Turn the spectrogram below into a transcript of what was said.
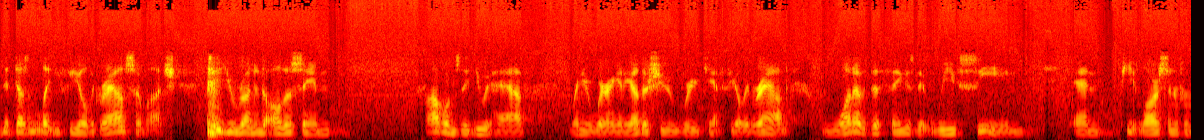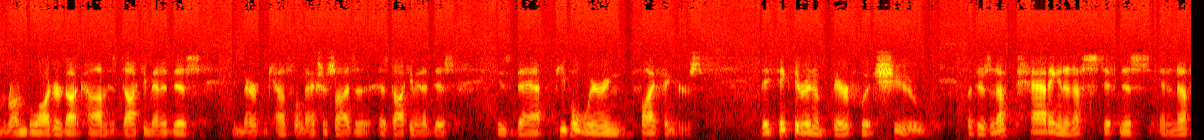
that doesn't let you feel the ground so much, you run into all those same problems that you would have when you're wearing any other shoe where you can't feel the ground. One of the things that we've seen, and Pete Larson from runblogger.com has documented this, the American Council on Exercise has documented this, is that people wearing FiveFingers, they think they're in a barefoot shoe, but there's enough padding and enough stiffness and enough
